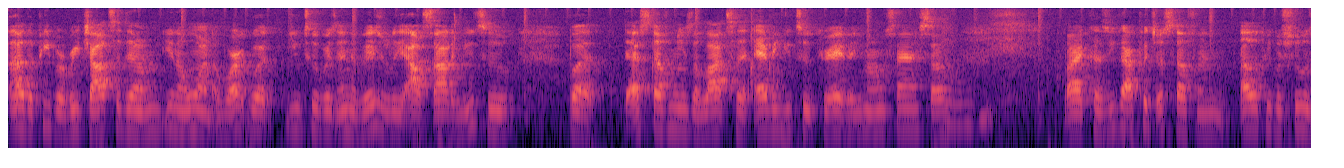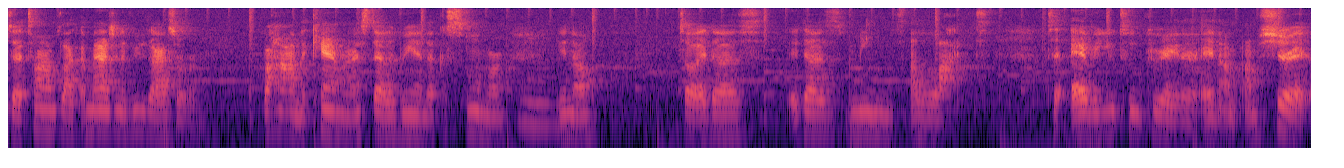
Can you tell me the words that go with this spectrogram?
other people reach out to them, you know, want to work with YouTubers individually outside of YouTube. But that stuff means a lot to every YouTube creator, you know what I'm saying? So, mm -hmm. like, cause you gotta put yourself in other people's shoes at times. Like, imagine if you guys were behind the camera instead of being the consumer, mm -hmm. you know? So it does, it does means a lot to every YouTube creator. And I'm, I'm sure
